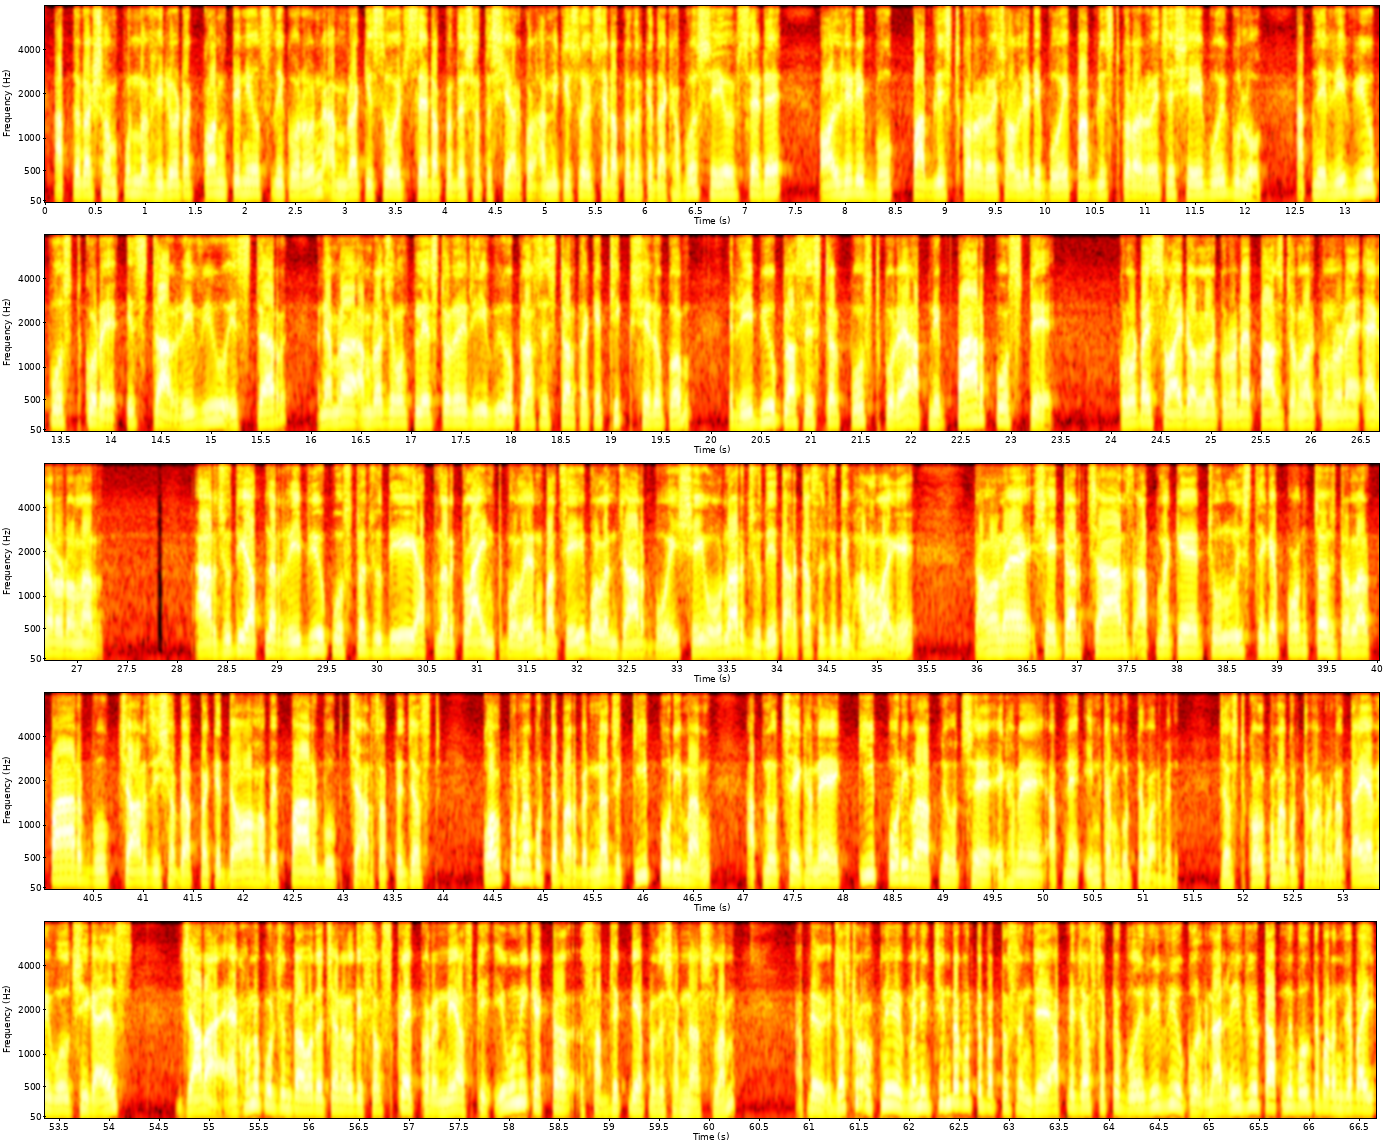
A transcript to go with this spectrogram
আপনারা সম্পূর্ণ ভিডিওটা কন্টিনিউসলি করুন। আমরা কিছু ওয়েবসাইট আপনাদের সাথে শেয়ার কর আমি কিছু ওয়েবসাইট আপনাদেরকে দেখাবো। সেই ওয়েবসাইটে অলরেডি বুক পাবলিশড করা রয়েছে অলরেডি বই পাবলিশড করা রয়েছে। সেই বইগুলো আপনি রিভিউ পোস্ট করে স্টার রিভিউ স্টার মানে আমরা আমরা যেমন প্লে স্টোরে রিভিউ প্লাস স্টার থাকে, ঠিক সেরকম রিভিউ প্লাস স্টার পোস্ট করে আপনি পার পোস্টে কোনোটায় ছয় ডলার কোনোটায় পাঁচ ডলার কোনোটায় এগারো ডলার আর যদি আপনার রিভিউ পোস্টটা যদি আপনার ক্লায়েন্ট বলেন বা যেই বলেন যার বই, সেই ওনার যদি, তার কাছে যদি ভালো লাগে, তাহলে সেইটার চার্জ আপনাকে চল্লিশ থেকে পঞ্চাশ ডলার পার বুক চার্জ হিসাবে আপনাকে দেওয়া হবে পার বুক চার্জ আপনি জাস্ট কল্পনা করতে পারবেন না যে কি পরিমাণ আপনি হচ্ছে এখানে, কি পরিমাণ আপনি হচ্ছে এখানে আপনি ইনকাম করতে পারবেন। জাস্ট কল্পনা করতে পারবেন না। তাই আমি বলছি গায়েস যারা এখনও পর্যন্ত আমাদের চ্যানেলটি সাবস্ক্রাইব করেননি, আজকে ইউনিক একটা সাবজেক্ট নিয়ে আপনাদের সামনে আসলাম। আপনি জাস্ট আপনি মানে চিন্তা করতে পারতেছেন যে আপনি জাস্ট একটা বই রিভিউ করবেন। আর রিভিউটা আপনি বলতে পারেন যে, ভাই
